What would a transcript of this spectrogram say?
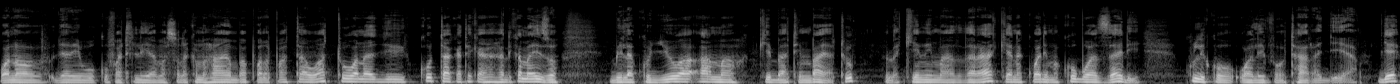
wanaojaribu kufuatilia masuala kama hayo, ambapo wanapata watu wanajikuta katika hali kama hizo bila kujua ama kibahati mbaya tu, lakini madhara yake yanakuwa ni makubwa zaidi kuliko walivyotarajia. Je,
